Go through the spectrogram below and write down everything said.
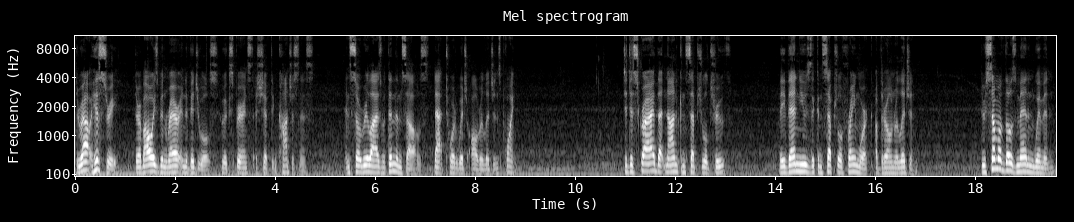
Throughout history, there have always been rare individuals who experienced a shift in consciousness and so realize within themselves that toward which all religions point. To describe that non conceptual truth, they then use the conceptual framework of their own religion. Through some of those men and women,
